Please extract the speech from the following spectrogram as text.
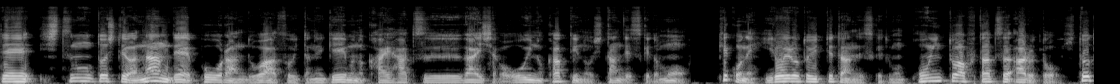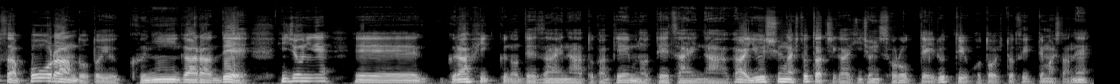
で、質問としてはなんでポーランドはそういったね、ゲームの開発会社が多いのかっていうのをしたんですけども、結構ね、いろいろと言ってたんですけども、ポイントは二つあると。一つはポーランドという国柄で、非常にね、えー、グラフィックのデザイナーとかゲームのデザイナーが優秀な人たちが非常に揃っているっていうことを一つ言ってましたね。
